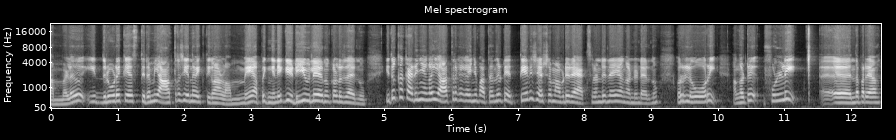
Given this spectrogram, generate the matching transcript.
നമ്മൾ ഇതിലൂടെയൊക്കെ സ്ഥിരം യാത്ര ചെയ്യുന്ന വ്യക്തികളാണല്ലോ. അമ്മേ അപ്പോൾ ഇങ്ങനെയൊക്കെ ഇടിയൂലേ എന്നൊക്കെ ഉള്ളതായിരുന്നു ഇതൊക്കെ കഴിഞ്ഞ് ഞങ്ങൾ യാത്രയൊക്കെ കഴിഞ്ഞ് പത്തനംതിട്ട എത്തിയതിന് ശേഷം അവിടെ ഒരു ആക്സിഡന്റിനെ ഞാൻ കണ്ടിട്ടുണ്ടായിരുന്നു. ഒരു ലോറി അങ്ങോട്ട് ഫുള്ളി എന്താ പറയുക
